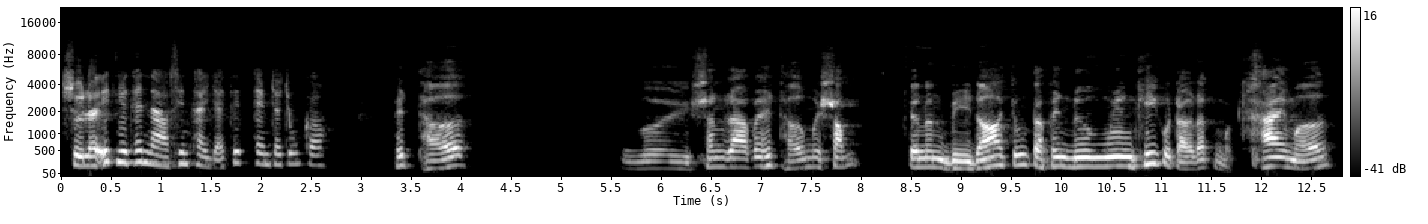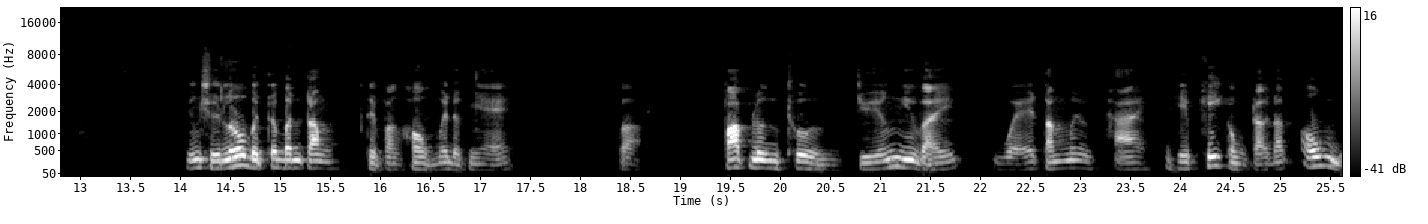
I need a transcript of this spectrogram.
Sự lợi ích như thế nào xin Thầy giải thích thêm cho chúng con. Hít thở, người sinh ra phải hít thở mới sống. Cho nên vì đó chúng ta phải nương nguyên khí của trời đất mà khai mở những sự lố bịch ở bên trong thì phần hồn mới được nhẹ. Và pháp luân thường chuyển như vậy huệ tâm mới khai. Hiệp khí cùng trời đất ổn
